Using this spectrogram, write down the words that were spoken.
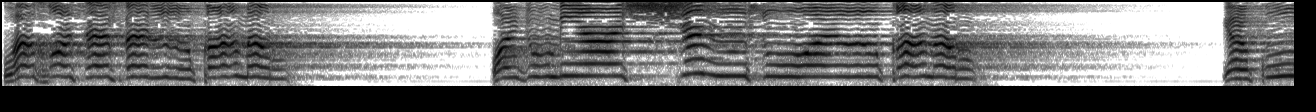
وَخَسَفَ الْقَمَرُ وَجُمِعَ الشَّمْسُ وَالْقَمَرُ يَقُولُ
